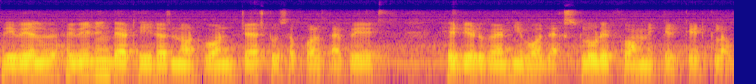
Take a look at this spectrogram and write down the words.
reveal, revealing that he does not want Jess to suffer the way he did when he was excluded from a cricket club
